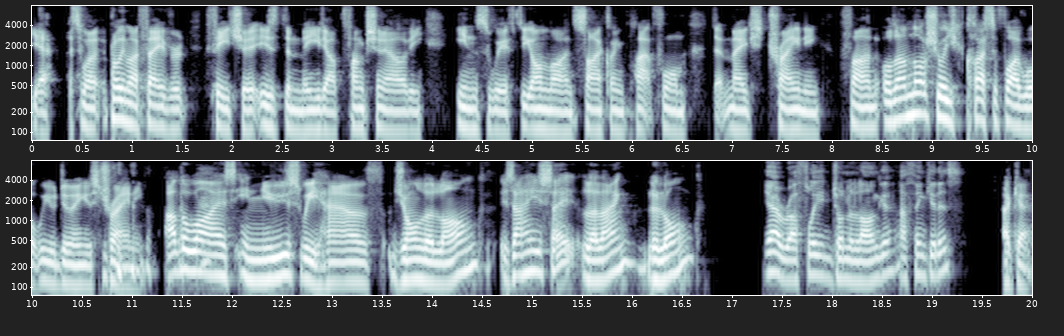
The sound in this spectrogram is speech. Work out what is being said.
yeah, that's one, probably my favorite feature is the meetup functionality in Zwift, the online cycling platform that makes training fun. Although I'm not sure you can classify what we were doing as training. Otherwise, in news, we have John Lelong. Is that how you say it? Lelang? Lelong? Yeah, roughly. John Lelonga, I think it is. Okay.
